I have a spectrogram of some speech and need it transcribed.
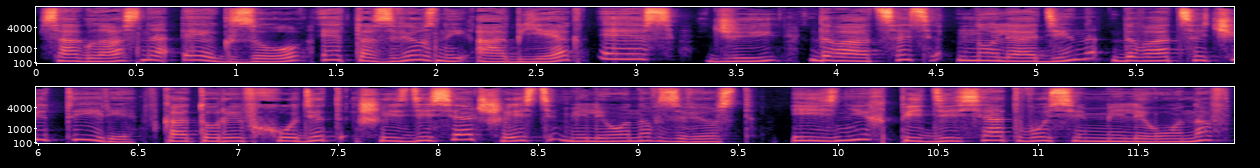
Согласно ЭКЗО, это звездный объект SG-200124, в который входит 66 миллионов звезд. Из них 58 миллионов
